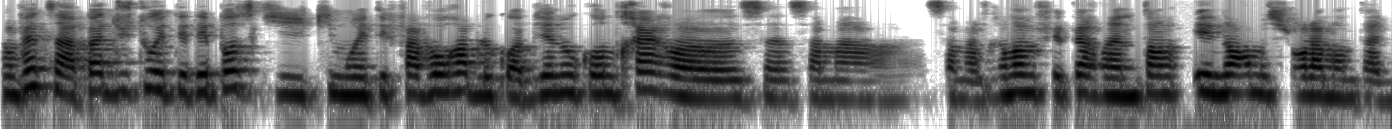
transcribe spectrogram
En fait, ça n'a pas du tout été des pauses qui, qui m'ont été favorables, quoi. Bien au contraire, euh, ça m'a ça m'a vraiment fait perdre un temps énorme sur la montagne.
